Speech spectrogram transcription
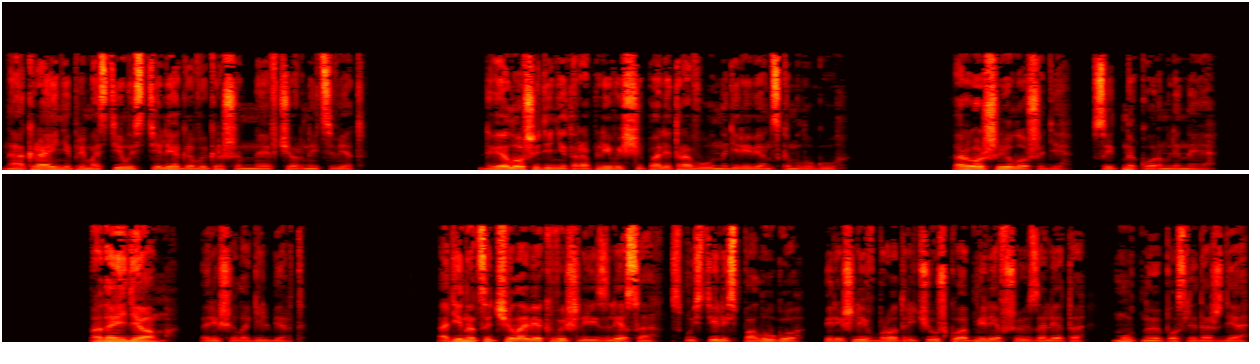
На окраине примостилась телега, выкрашенная в черный цвет. Две лошади неторопливо щипали траву на деревенском лугу. Хорошие лошади, сытно кормленные. — Подойдем, — решила Гильберт. Одиннадцать человек вышли из леса, спустились по лугу, перешли в брод речушку, обмелевшую за лето, мутную после дождя.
